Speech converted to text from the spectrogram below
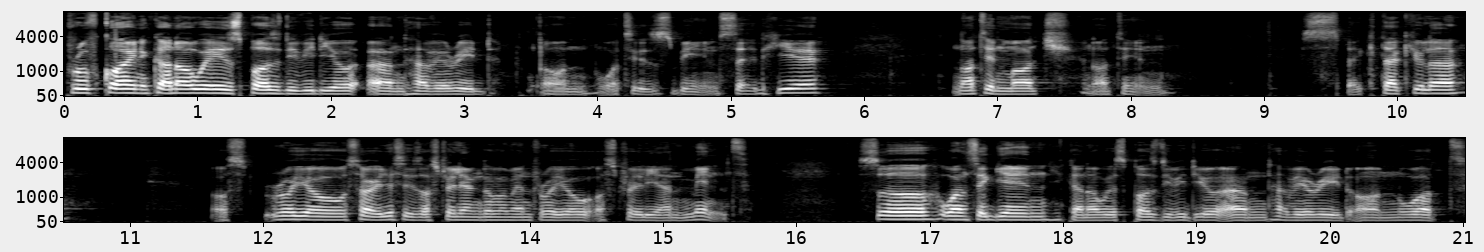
Proof coin you can always pause the video and have a read on what is being said here. Nothing much nothing spectacular. Royal sorry this is australian government royal australian mint so once again you can always pause the video and have a read on what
